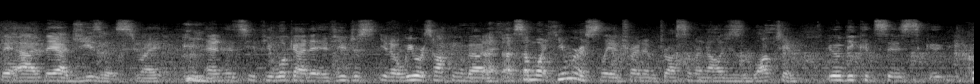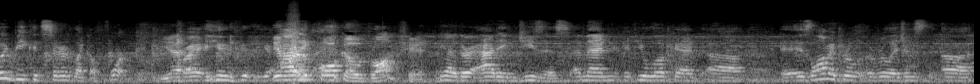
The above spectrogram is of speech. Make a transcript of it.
they add they add Jesus, right? and it's if you look at it, if you just you know we were talking about it uh, somewhat humorously and trying to draw some analogies of blockchain, it would be consist it could be considered like a fork, Yeah. right? You, you're Different adding- folk of blockchain. yeah, they're adding Jesus, and then if you look at uh, Islamic religions, uh,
